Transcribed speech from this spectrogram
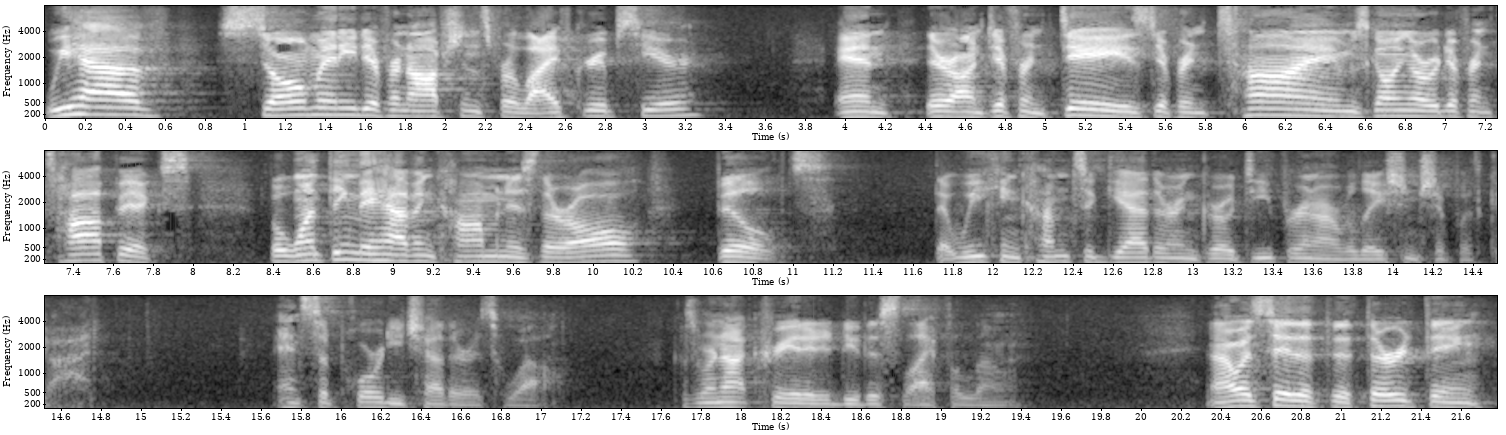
We have so many different options for life groups here, and they're on different days, different times, going over different topics. But one thing they have in common is they're all built that we can come together and grow deeper in our relationship with God and support each other as well because we're not created to do this life alone. And I would say that the third thing,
